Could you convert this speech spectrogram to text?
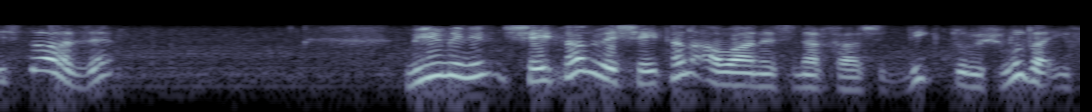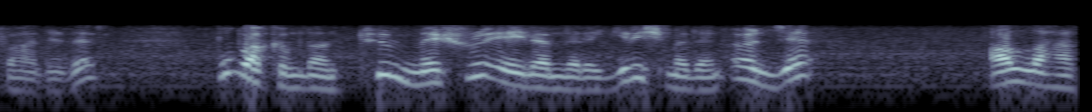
İstiaze müminin şeytan ve şeytan avanesine karşı dik duruşunu da ifade eder. Bu bakımdan tüm meşru eylemlere girişmeden önce Allah'a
